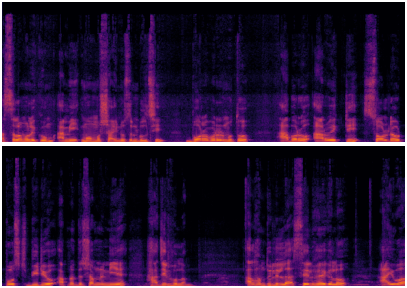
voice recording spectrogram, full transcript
আসসালামু আলাইকুম, আমি মোহাম্মদ শাহিন হোসেন বলছি। বরাবরের মতো আবারও আরও একটি সল্ড আউট পোস্ট ভিডিও আপনাদের সামনে নিয়ে হাজির হলাম। আলহামদুলিল্লাহ সেল হয়ে গেল Aiwa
